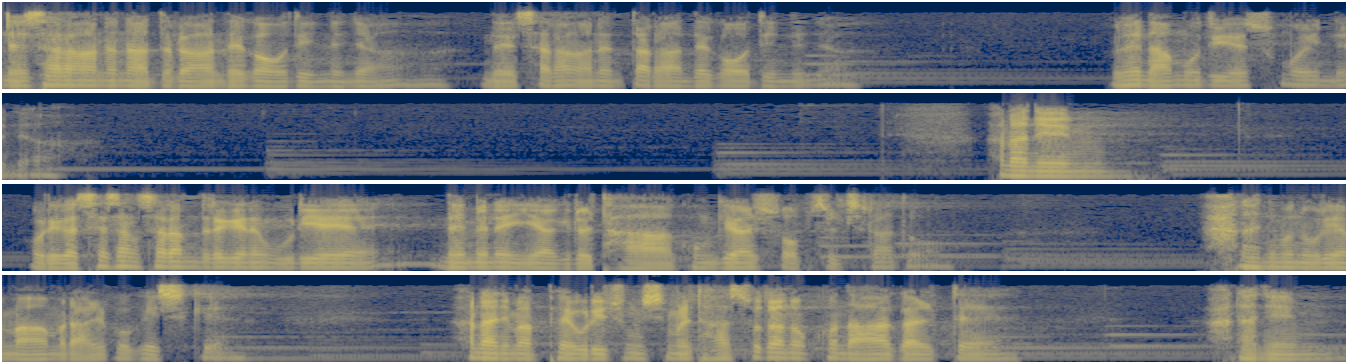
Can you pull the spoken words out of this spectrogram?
내 사랑하는 아들아, 내가 어디 있느냐? 내 사랑하는 딸아, 내가 어디 있느냐? 왜 나무 뒤에 숨어 있느냐? 하나님, 우리가 세상 사람들에게는 우리의 내면의 이야기를 다 공개할 수 없을지라도 하나님은 우리의 마음을 알고 계시게 하나님 앞에 우리 중심을 다 쏟아놓고 나아갈 때 하나님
